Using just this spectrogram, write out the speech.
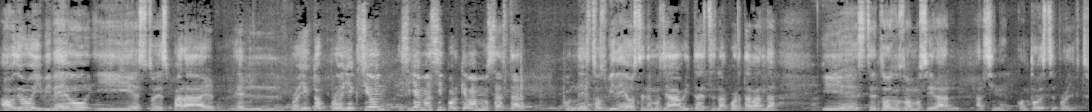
audio y video y esto es para el, el proyecto Proyección y se llama así porque vamos a estar con estos videos. Tenemos ya ahorita, esta es la cuarta banda y este, todos nos vamos a ir al, al cine con todo este proyecto.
